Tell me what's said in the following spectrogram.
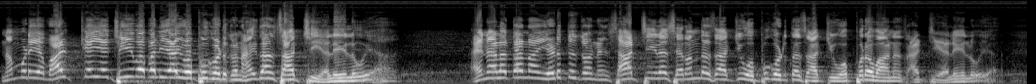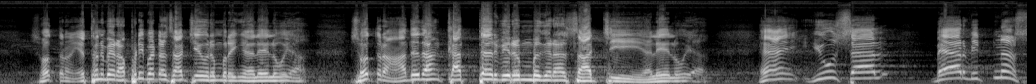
நம்முடைய வாழ்க்கையை ஜீவ பலியாய் ஒப்பு கொடுக்கணும். அதுதான் சாட்சி. அலையலுயா அதனால தான் நான் எடுத்து சொன்னேன் சாட்சியில் சிறந்த சாட்சி ஒப்பு கொடுத்த சாட்சி ஒப்புரவான சாட்சி. அலேலூயா சோத்திரம் எத்தனை பேர் அப்படிப்பட்ட சாட்சியை விரும்புறீங்க? அலேலூயா சோத்திரம் அதுதான் கத்தர் விரும்புகிற சாட்சி. அலேலூயா யூ சால் பேர் விட்னஸ்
